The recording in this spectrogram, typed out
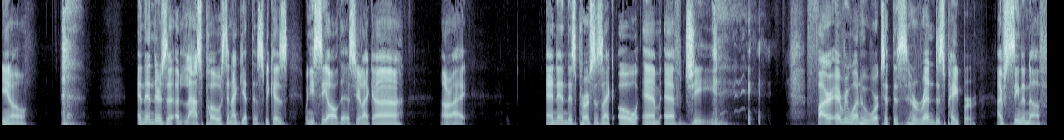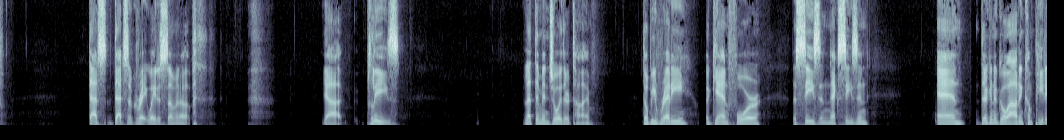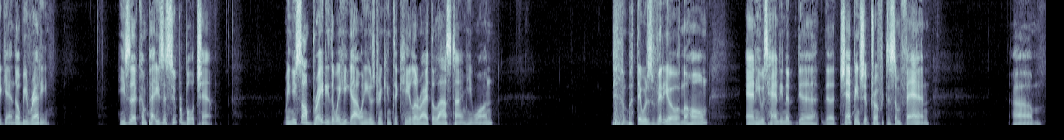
you know and then there's a, a, last post and I get this because when you see all this you're like uh all right and then this person's like, OMFG. Fire everyone who works at this horrendous paper. I've seen enough. That's that's a great way to sum it up. yeah, please let them enjoy their time. They'll be ready again for the season next season and they're going to go out and compete again. They'll be ready. He's a comp- he's a Super Bowl champ. I mean, you saw Brady the way he got when he was drinking tequila, right? The last time he won. but there was video of Mahomes and he was handing the, the the championship trophy to some fan. Um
